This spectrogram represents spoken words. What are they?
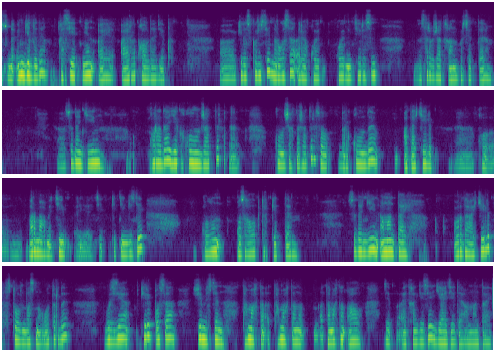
сонда үн келді да қасиетінен айырылып қалды деп. Ә, келесі көріністе нұрғыса ірі қой, қойдың терісін сырып жатқанын көрсетті. Ә, содан кейін қорада екі құлын жатыр ә, құлыншақтар жатыр. Сол бір құлынды ата келіп бармағымен тиіп кеткен кезде қолым қозғалып тұрып кетті. Содан кейін амантай ордаға келіп столдың басына отырды. Гүлзия керек болса жемістен тамақтан тамақтан ал деп айтқан кезде иә деді амантай.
